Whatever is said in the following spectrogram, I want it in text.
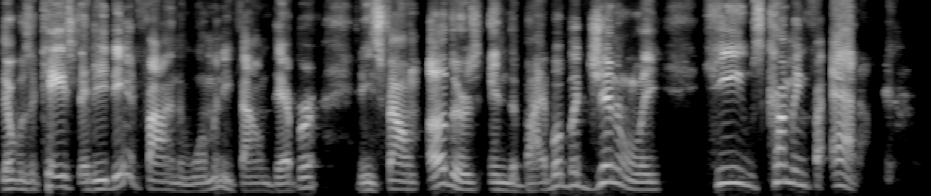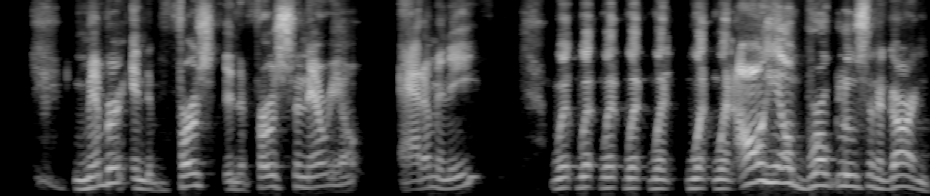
There was a case that he did find a woman. He found Deborah, and he's found others in the Bible, but generally he was coming for Adam. Remember in the first in the first scenario, Adam and Eve, when when when when when, when all hell broke loose in the garden,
